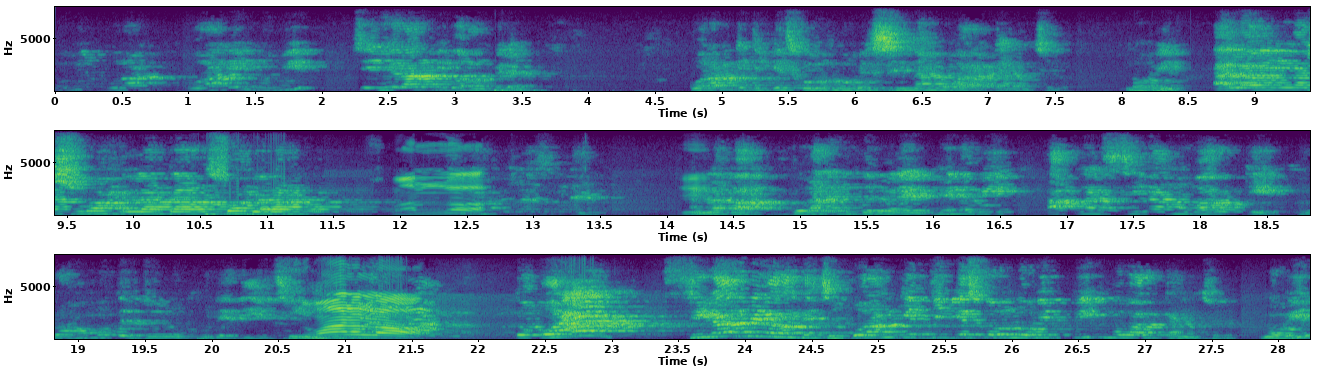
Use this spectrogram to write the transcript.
নবীর কোরআন কোরআনে নবীর চেহারার বিবরণ পেলেন। কোরআনকে জিজ্ঞেস করুন নবীর সিনা মোবারক কেমন ছিল? নবী আলাম নাশরাহ লাকা সাদরা? সুবহানাল্লাহ। আল্লাহ পাক কোরআনের মধ্যে বলেন হে নবী আপনার সিনা মোবারককে রহমতের জন্য খুলে দিয়েছি। সুবহানাল্লাহ। তো কোরআন সিনার বিবরণ দিচ্ছে। কোরআনকে জিজ্ঞেস করুন নবীর পিঠ মোবারক কেমন ছিল? নবীর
